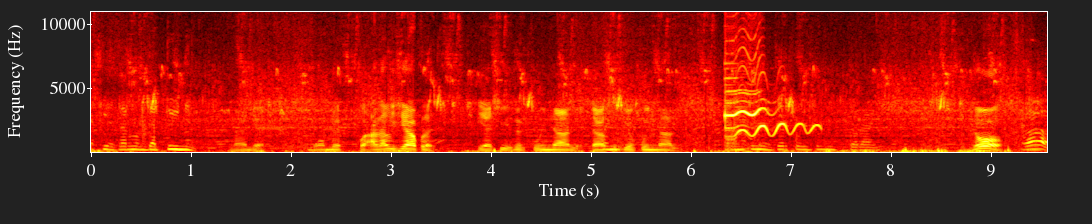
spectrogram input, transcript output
એસી નહીં. ના લે અમે પાલાવી છે આપણે. એસી હજાર કોઈ ના લે. લાખ રૂપિયા કોઈ ના લે. જો. હા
